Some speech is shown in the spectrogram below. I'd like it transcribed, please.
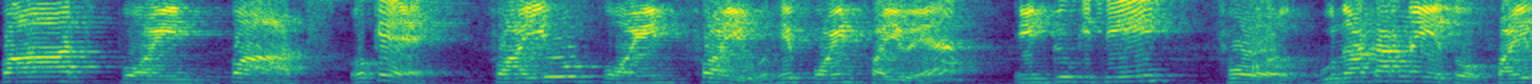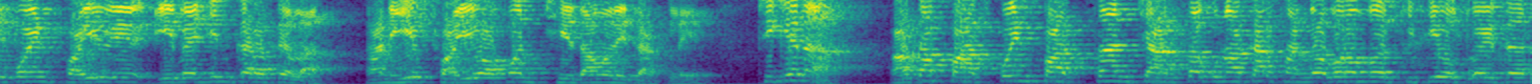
पाच पॉईंट पाच. ओके फाईव्ह पॉईंट फाईव्ह हे पॉईंट फाईव्ह आहे इंटू किती? फोर. गुणाकार नाही येतो. फाईव्ह पॉईंट फाईव्ह इमॅजिन करा त्याला. आणि हे फाईव्ह आपण छेदामध्ये टाकले. ठीक आहे ना? आता पाच पॉईंट पाचचा आणि चारचा गुणाकार सांगा बरोबर किती होतोय तर.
